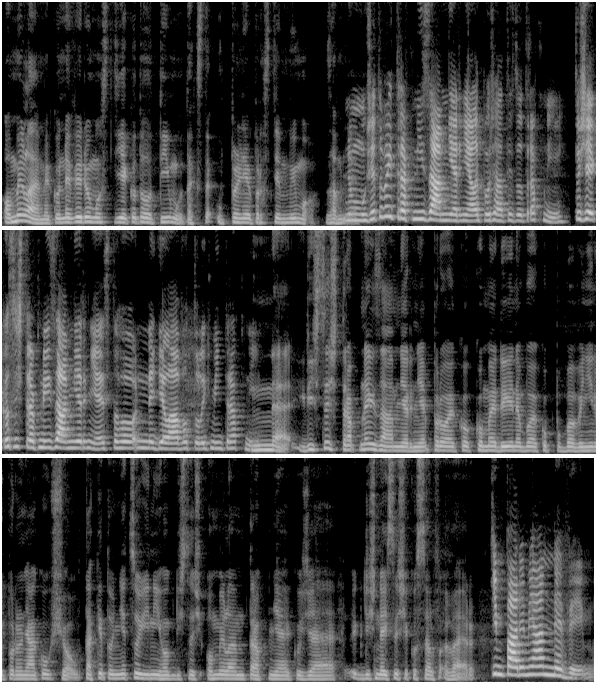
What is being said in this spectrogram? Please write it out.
omylem, jako nevědomostí jako toho týmu, tak jste úplně prostě mimo za mě. No může to být trapný záměrně, ale pořád je to trapný. To, že jako jsi trapný záměrně, z toho nedělá o tolik mít trapný. Ne, když jsi trapný záměrně pro jako komedii nebo jako pobavení nebo pro nějakou show, tak je to něco jiného, když jsi omylem trapně, jakože když nejseš jako self-aware. Tím pádem já nevím,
